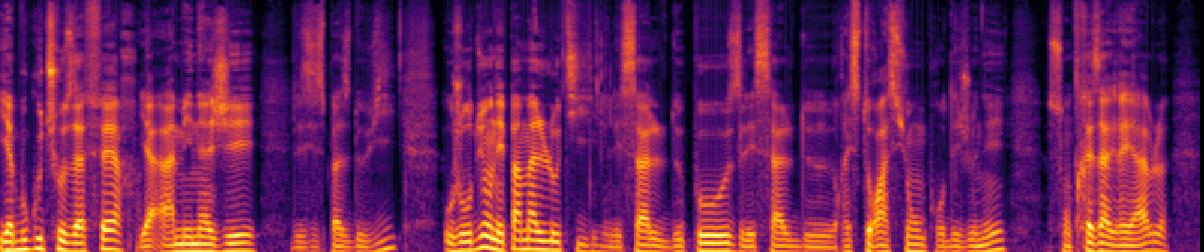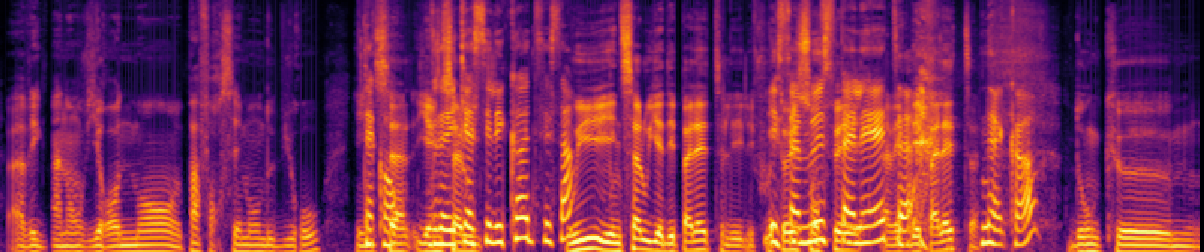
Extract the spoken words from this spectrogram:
Il y a beaucoup de choses à faire. Il y a à aménager des espaces de vie. Aujourd'hui, on est pas mal lotis. Les salles de pause, les salles de restauration pour déjeuner sont très agréables, avec un environnement pas forcément de bureau. D'accord. Vous avez cassé les codes, c'est ça? Oui, il y a une salle où il y a des palettes. Les, les fauteuils sont faits palettes. avec des palettes. D'accord. Donc, euh,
